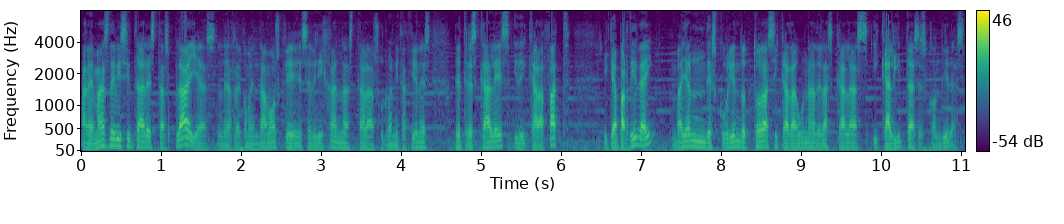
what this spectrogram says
además de visitar estas playas, les recomendamos que se dirijan hasta las urbanizaciones de Trescales y de Calafat, y que a partir de ahí vayan descubriendo todas y cada una de las calas y calitas escondidas.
